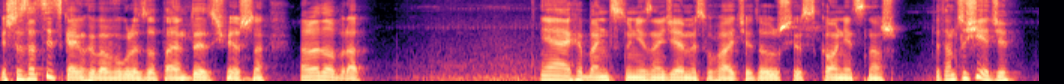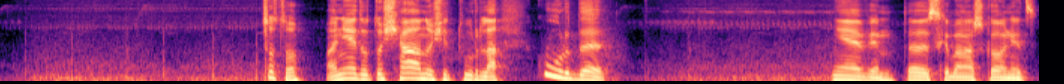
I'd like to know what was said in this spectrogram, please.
Jeszcze za cycka ją chyba w ogóle złapałem, to jest śmieszne. Ale dobra. Nie, chyba nic tu nie znajdziemy, słuchajcie, to już jest koniec nasz. Ty tam coś jedzie? Co to? A nie, to to siano się turla. Kurde. Nie wiem, to jest chyba nasz koniec.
